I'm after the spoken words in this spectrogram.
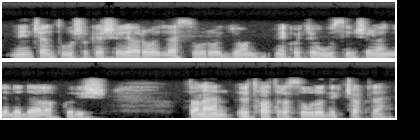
nincsen túl sok esély arról, hogy leszóródjon, még hogyha 20 incsről engeded el, akkor is talán 5-6-ra szóródik csak le.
